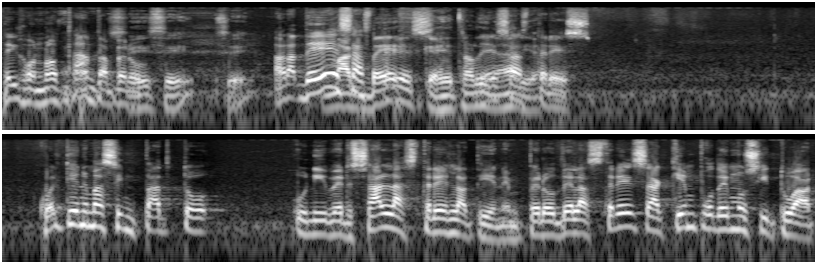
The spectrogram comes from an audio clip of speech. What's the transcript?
Digo, no tanta, pero. Sí, sí, sí. Ahora, de esas tres. Que es de esas tres. ¿Cuál tiene más impacto universal? Las tres la tienen, pero de las tres, ¿a quién podemos situar?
